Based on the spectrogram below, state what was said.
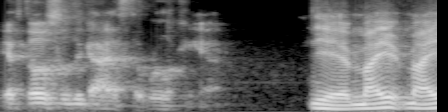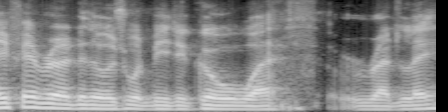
if those are the guys that we're looking at? Yeah, my my favorite of those would be to go with Ridley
